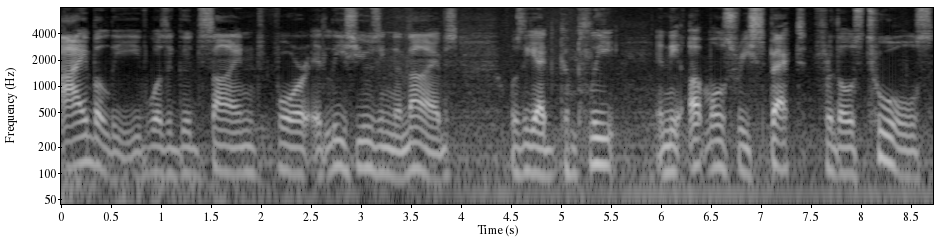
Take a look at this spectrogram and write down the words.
I believe was a good sign for at least using the knives was he had complete and the utmost respect for those tools.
